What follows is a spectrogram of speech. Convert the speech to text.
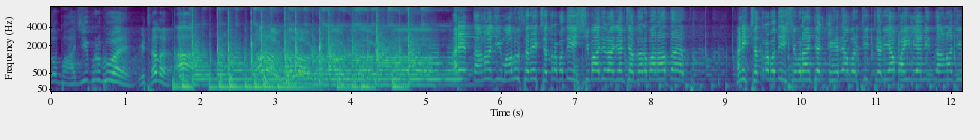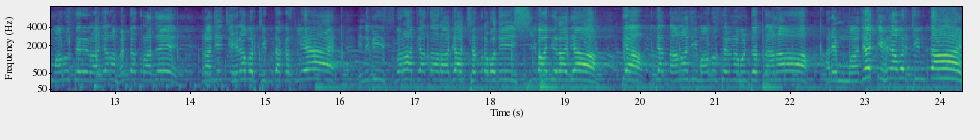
तो भाजी प्रभू आहे. विठ्ठल. हा. अरे तानाजी मालुसरे छत्रपती शिवाजीराजांच्या दरबारात आहेत. आणि छत्रपती शिवरायांच्या चेहऱ्यावरची चर्या पाहिली आणि तानाजी मालुसरे राजांना म्हणतात राजे राजे चेहऱ्यावर चिंता कसली आहे? स्वराज्याचा राजा छत्रपती शिवाजी राजा त्या त्या तानाजी मालुसरेनं म्हणतात ताना अरे माझ्या चेहऱ्यावर चिंता आहे.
